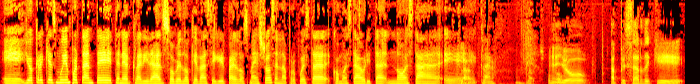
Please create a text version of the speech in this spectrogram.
Eh, yo creo que es muy importante tener claridad sobre lo que va a seguir para los maestros. En la propuesta, como está ahorita, no está eh, claro. yo, a pesar de que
